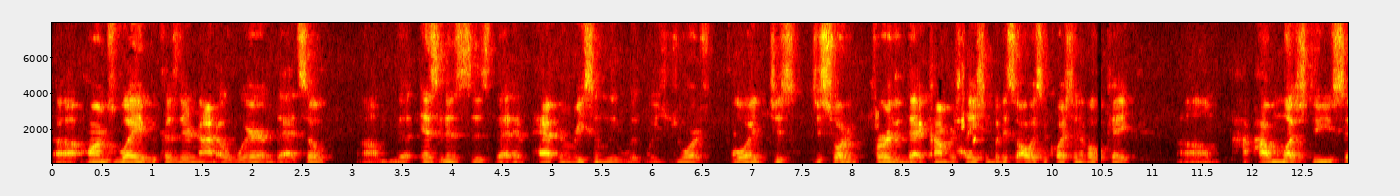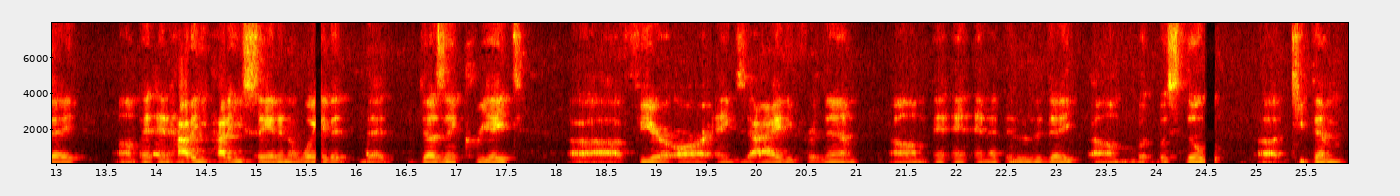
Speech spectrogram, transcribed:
uh, harm's way because they're not aware of that. So um, the incidences that have happened recently with, with George Floyd just just sort of furthered that conversation. But it's always a question of okay, um, how, how, much do you say, um, and, and, how do you how do you say it in a way that that doesn't create uh, fear or anxiety for them? Um, and, and, at the end of the day, um, but but still uh, keep them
